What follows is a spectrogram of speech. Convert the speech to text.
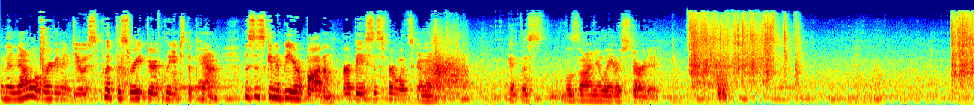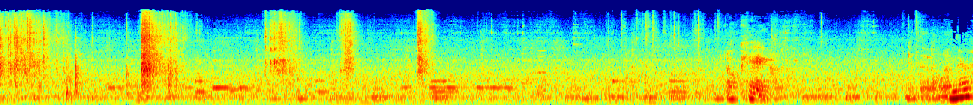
And then now what we're going to do is put this right directly into the pan. This is going to be our bottom, our basis for what's going to get this lasagna layer started. Okay. Get that all in there.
